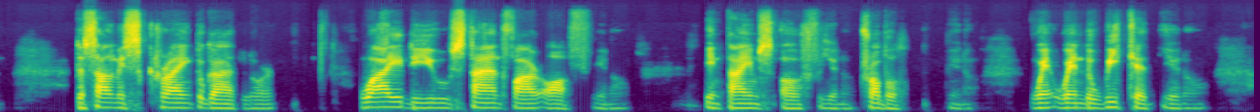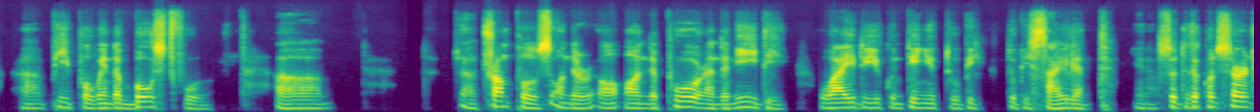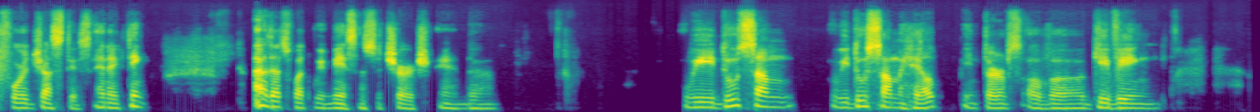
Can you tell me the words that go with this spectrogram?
the psalmist crying to God, Lord, why do you stand far off, you know, in times of, you know, trouble, you know, when, when the wicked, you know, uh, people, when the boastful uh, uh, tramples on the on the poor and the needy, why do you continue to be to be silent? You know, so the concern for justice, and I think that's what we miss as a church, and uh, we do some we do some help in terms of uh, giving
